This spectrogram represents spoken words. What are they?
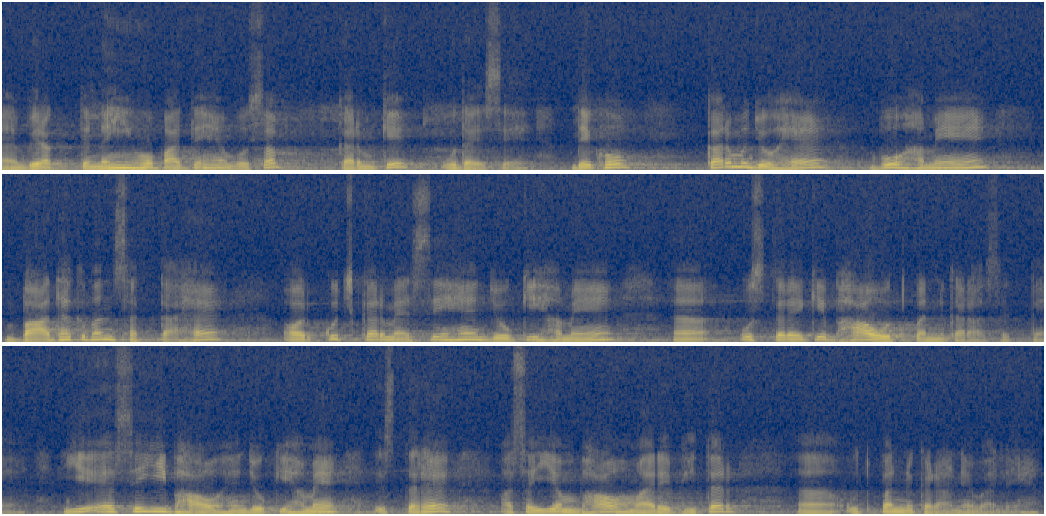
विरक्त नहीं हो पाते हैं, वो सब कर्म के उदय से है। देखो, कर्म जो है, वो हमें बाधक बन सकता है, और कुछ कर्म ऐसे हैं जो कि हमें उस तरह के भाव उत्पन्न करा सकते हैं। ये ऐसे ही भाव हैं जो कि हमें इस तरह असंयम भाव हमारे भीतर उत्पन्न कराने वाले हैं।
